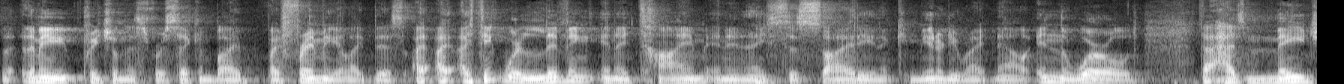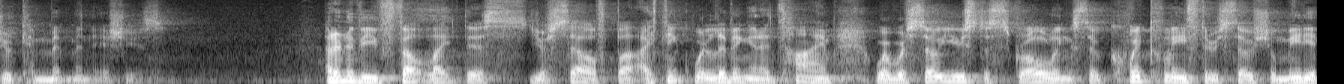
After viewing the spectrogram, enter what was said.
Let me preach on this for a second by, by framing it like this. I, I think we're living in a time and in a society, and a community right now, in the world that has major commitment issues. I don't know if you felt like this yourself, but I think we're living in a time where we're so used to scrolling so quickly through social media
